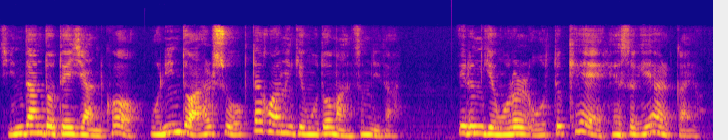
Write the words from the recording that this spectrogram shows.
진단도 되지 않고 원인도 알 수 없다고 하는 경우도 많습니다. 이런 경우를 어떻게 해석해야 할까요?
